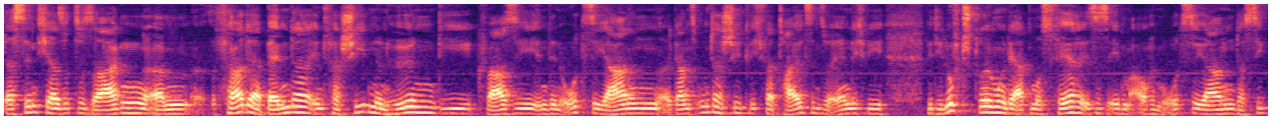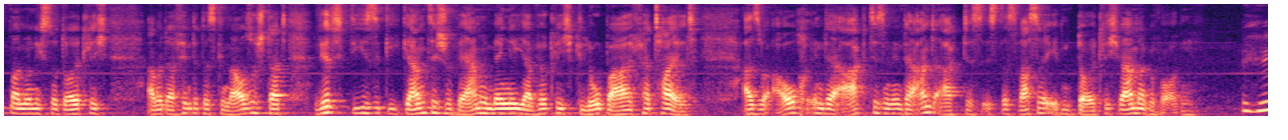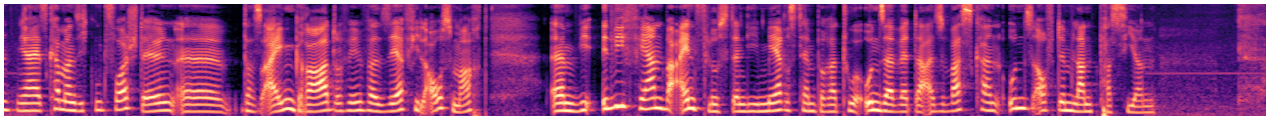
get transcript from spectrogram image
Das sind ja sozusagen ähm, Förderbänder in verschiedenen Höhen, die quasi in den Ozeanen ganz unterschiedlich verteilt sind. So ähnlich wie, wie die Luftströmung der Atmosphäre ist es eben auch im Ozean. Das sieht man nur nicht so deutlich, aber da findet es genauso statt. Wird diese gigantische Wärmemenge ja wirklich global verteilt. Also auch in der Arktis und in der Antarktis ist das Wasser eben deutlich wärmer geworden. Mhm. Ja, jetzt kann man sich gut vorstellen, äh, dass ein Grad auf jeden Fall sehr viel ausmacht. Ähm, wie, inwiefern beeinflusst denn die Meerestemperatur unser Wetter? Also was kann uns auf dem Land passieren?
